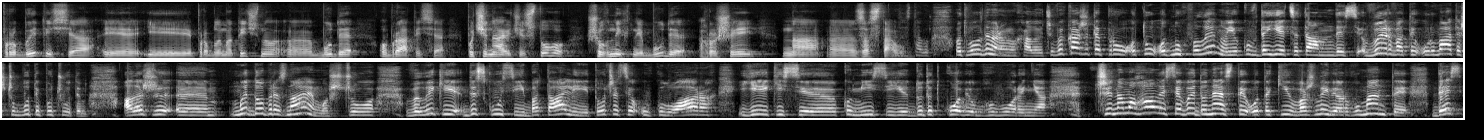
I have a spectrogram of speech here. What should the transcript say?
пробитися е, і проблематично е, буде обратися, починаючи з того, що в них не буде грошей на е, заставу. Заставу. От Володимире Михайловичу, ви кажете про оту одну хвилину, яку вдається там десь вирвати, урвати, щоб бути почутим. Але ж е, ми добре знаємо, що великі дискусії, баталії точаться у кулуарах, є якісь е, комісії, додаткові обговорення. Чи намагалися ви донести отакі важливі аргументи десь?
